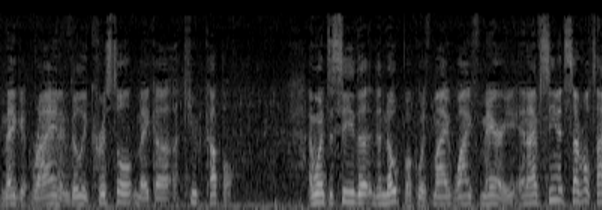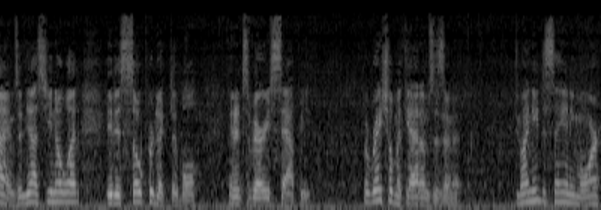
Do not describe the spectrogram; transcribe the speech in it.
Meg Ryan and Billy Crystal make a, a cute couple. I went to see the, the Notebook with my wife Mary, and I've seen it several times. And yes, you know what? It is so predictable, and it's very sappy. But Rachel McAdams is in it. Do I need to say any more?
